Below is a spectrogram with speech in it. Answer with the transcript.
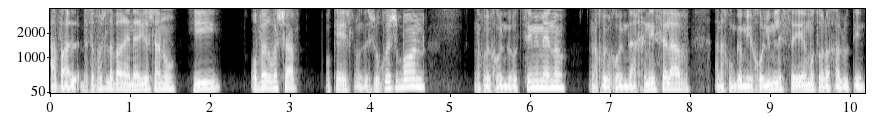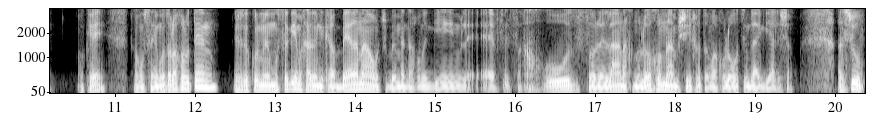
אבל בסופו של דבר האנרגיה שלנו היא עובר ושב אוקיי? יש לנו איזשהו חשבון אנחנו יכולים להוציא ממנו אנחנו יכולים להכניס אליו אנחנו גם יכולים לסיים אותו לחלוטין אוקיי אנחנו מסיים אותו לחלוטין יש לזה כל מיני מושגים אחד מהם נקרא ברנאוט שבאמת אנחנו מגיעים לאפס אחוז סוללה אנחנו לא יכולים להמשיך אותו ואנחנו לא רוצים להגיע לשם. אז שוב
